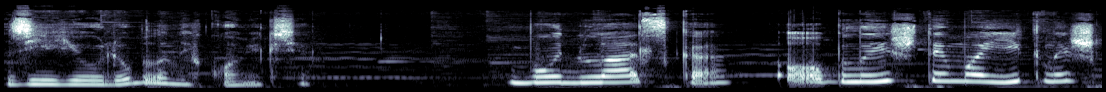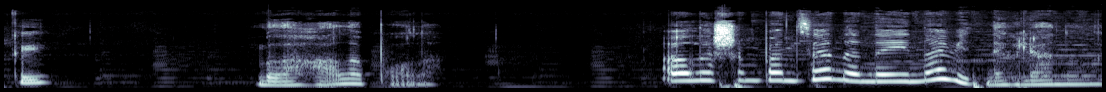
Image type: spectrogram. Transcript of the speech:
з її улюблених коміксів. Будь ласка, оближте мої книжки, благала Пола. Але шимпанзе на неї навіть не глянули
